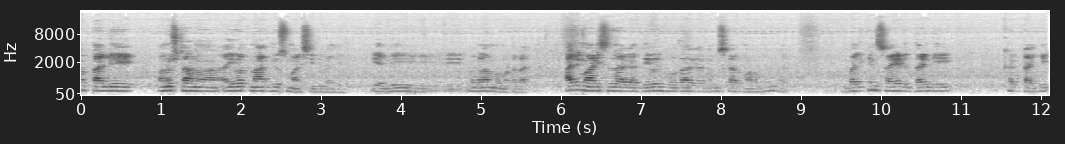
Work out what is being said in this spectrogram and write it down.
ಮತ್ತು ಅಲ್ಲಿ ಅನುಷ್ಠಾನ ಐವತ್ನಾಲ್ಕು ದಿವಸ ಮಾಡಿಸಿದ್ವಿ ಅಲ್ಲಿ. ಎಲ್ಲಿ ಬಗಲಾಂಬ ಮಠದಾಗ ಅಲ್ಲಿ ಮಾಡಿಸಿದಾಗ ದೇವರಿಗೆ ಹೋದಾಗ ನಮಸ್ಕಾರ ಮಾಡೋದ್ರಿಂದ ಬಲ್ಕಿನ ಸೈಡ್ ದಂಡಿ ಕಟ್ಟಾಗಿ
